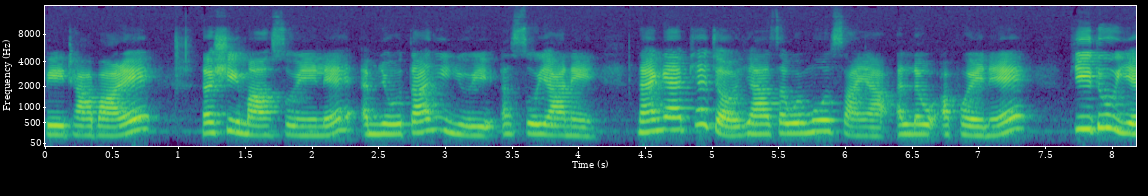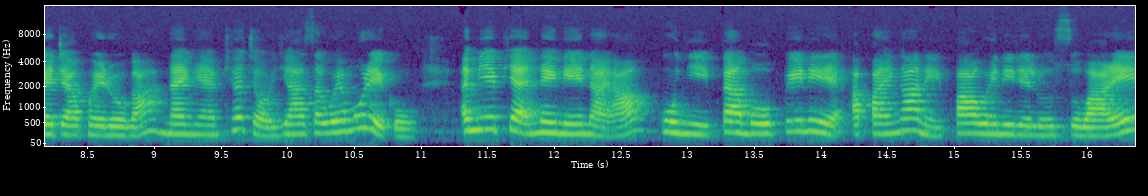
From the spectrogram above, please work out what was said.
ပေးထားပါတယ်။လက်ရှိမှာဆိုရင်လည်းအမျိုးသားညီညွတ်ရေးအစိုးရနဲ့နိုင်ငံဖြတ်ကျော်ရာဇဝတ်မှုဆိုင်ရာအလုပ်အဖွဲ့နဲ့ပြည်သူ့ရဲတပ်ဖွဲ့တို့ကနိုင်ငံဖြတ်ကျော်ရာဇဝတ်မှုတွေကိုအမြင့်ဖြတ်နှိမ်နင်းနိုင်အောင်ကူညီပံ့ပိုးပေးနေတဲ့အပိုင်းကနေပါဝင်နေတယ်လို့ဆိုပါတယ်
